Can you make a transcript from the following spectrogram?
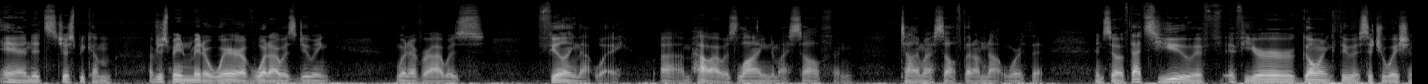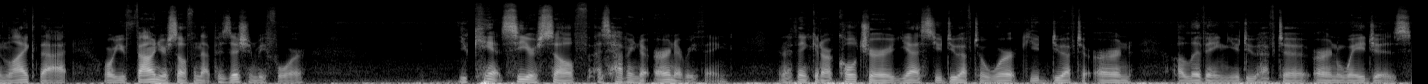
And it's just become I've just been made aware of what I was doing whenever I was feeling that way. Um, how I was lying to myself and telling myself that I'm not worth it. And so if that's you, if if you're going through a situation like that, or you found yourself in that position before, you can't see yourself as having to earn everything. And I think in our culture, yes, you do have to work, you do have to earn a living, you do have to earn wages.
